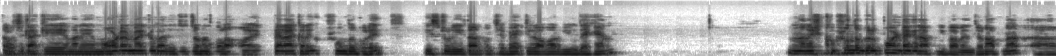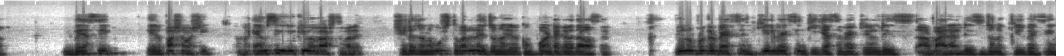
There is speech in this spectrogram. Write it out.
তারপর হচ্ছে কাকে মানে মডার্ন মাইক্রোবায়োলজির জনক বলা হয়। প্যারা আকারে খুব সুন্দর করে হিস্টোরি তারপর হচ্ছে ব্যাকটেরিয়া ওভারভিউ দেখেন। মানে খুব সুন্দর করে পয়েন্ট আকারে আপনি পাবেন যেন আপনার বেসিক এর পাশাপাশি এমসিকিউ কীভাবে আসতে পারে সেটা যেন বুঝতে পারেন এই জন্য এরকম পয়েন্ট আকারে দেওয়া আছে। বিভিন্ন প্রকার ভ্যাকসিন কিল ভ্যাকসিন কি কি আছে ব্যাকটেরিয়াল ডিস আর ভাইরাল ডিসের জন্য কিল ভ্যাকসিন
